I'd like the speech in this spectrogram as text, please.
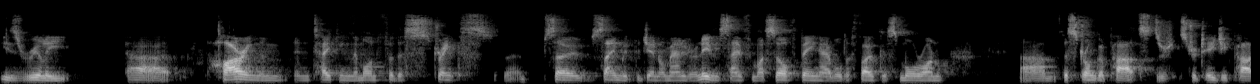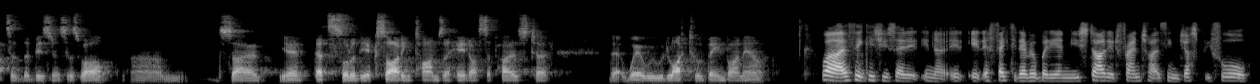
is really uh, hiring them and taking them on for the strengths. Uh, so same with the general manager, and even same for myself, being able to focus more on um, the stronger parts, the strategic parts of the business as well. Um, so yeah, that's sort of the exciting times ahead, I suppose, to that where we would like to have been by now. Well, I think as you said, it you know it, it affected everybody, and you started franchising just before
